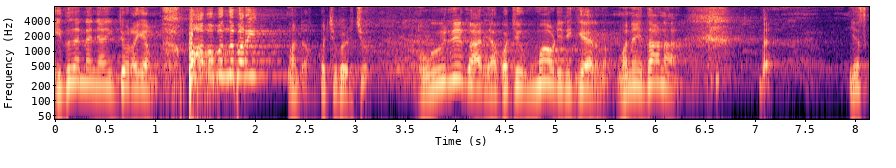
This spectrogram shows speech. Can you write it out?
ഇത് തന്നെ ഞാൻ ഇത് പറയാം എന്ന് പറയും. കണ്ടോ? കൊച്ചു പേടിച്ചു. ഒരു കാര്യം. ആ കൊച്ചു ഉമ്മ അവിടെ ഇരിക്കുകയായിരുന്നു. മോനെ ഇതാണ്. യെസ്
